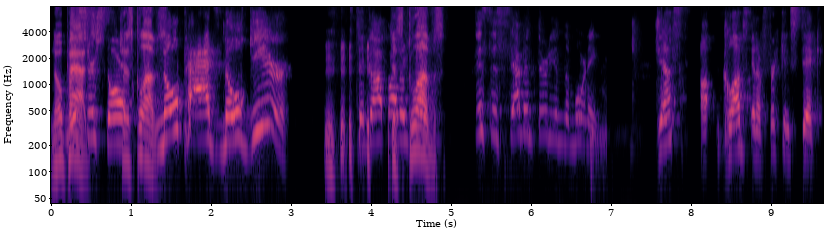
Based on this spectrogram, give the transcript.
No pads, Storr, just gloves. No pads, no gear. to Godfather just gloves. This is 7:30 in the morning. Just uh, gloves and a freaking stick.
